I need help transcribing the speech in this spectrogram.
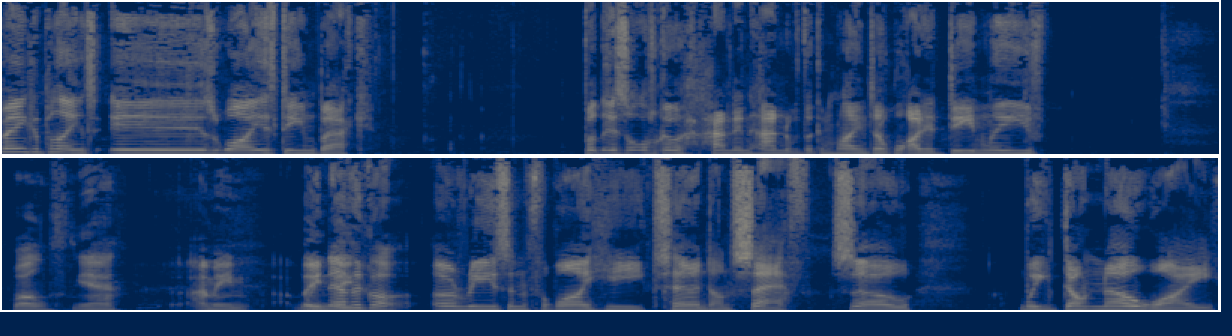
main complaint is why is Dean back? But this also goes hand in hand with the complaint of why did Dean leave? Well, yeah. I mean, we never they- got a reason for why he turned on Seth, so we don't know why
